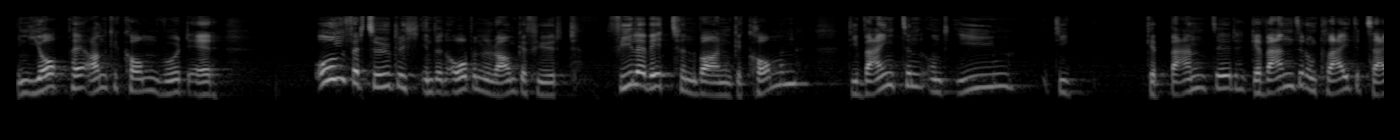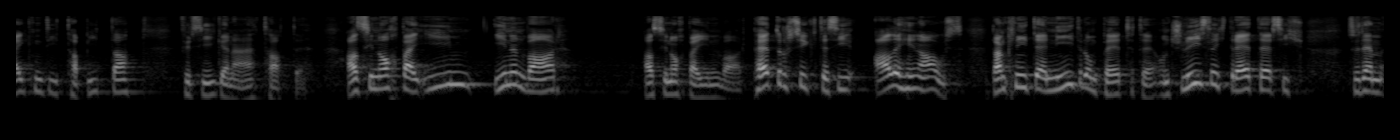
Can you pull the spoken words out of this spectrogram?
In Joppe angekommen wurde er unverzüglich in den oberen Raum geführt. Viele Witwen waren gekommen, die weinten und ihm die Gewänder, Gewänder und Kleider zeigten, die Tabitha für sie genäht hatte. Als sie noch bei ihm, ihnen war, als sie noch bei ihnen war. Petrus schickte sie alle hinaus. Dann kniete er nieder und betete. Und schließlich drehte er sich zu dem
